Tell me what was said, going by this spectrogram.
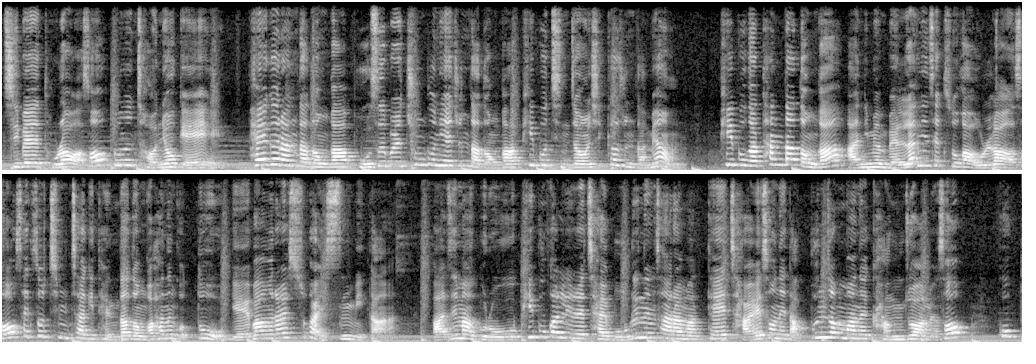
집에 돌아와서 또는 저녁에 팩을 한다던가 보습을 충분히 해준다던가 피부 진정을 시켜준다면 피부가 탄다던가 아니면 멜라닌 색소가 올라와서 색소 침착이 된다던가 하는 것도 예방을 할 수가 있습니다. 마지막으로 피부 관리를 잘 모르는 사람한테 자외선의 나쁜 점만을 강조하면서 꼭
